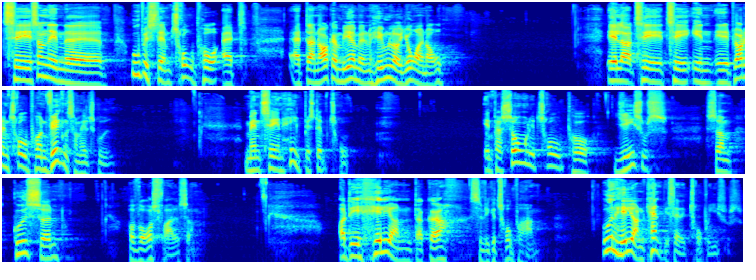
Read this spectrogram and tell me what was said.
til sådan en øh, ubestemt tro på, at, at der nok er mere mellem himmel og jord end og. Eller til, til en, øh, blot en tro på en hvilken som helst Gud. Men til en helt bestemt tro. En personlig tro på Jesus som Guds søn og vores frelser. Og det er Helligånden, der gør, så vi kan tro på ham. Uden Helligånden kan vi slet ikke tro på Jesus.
